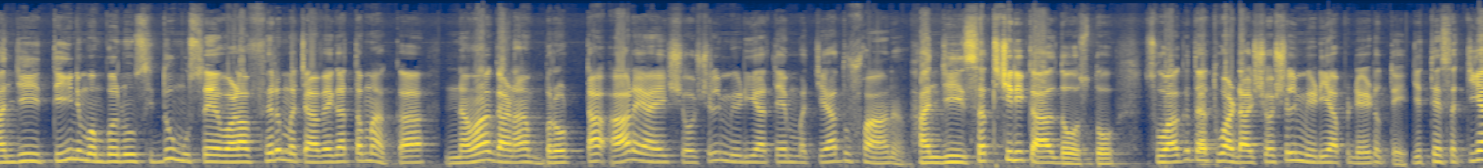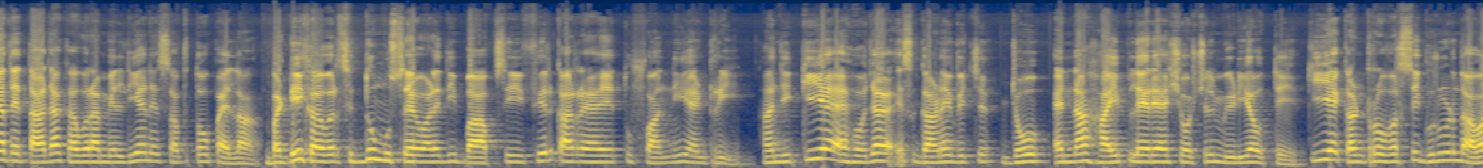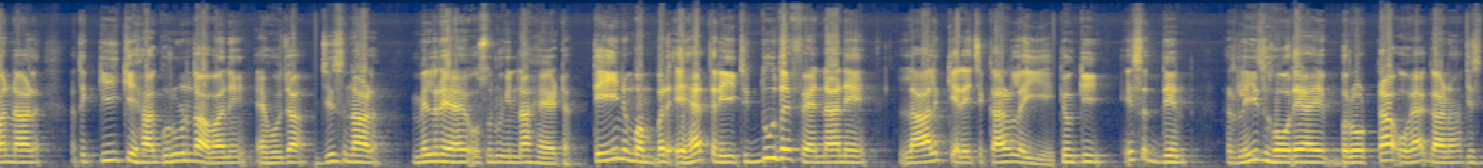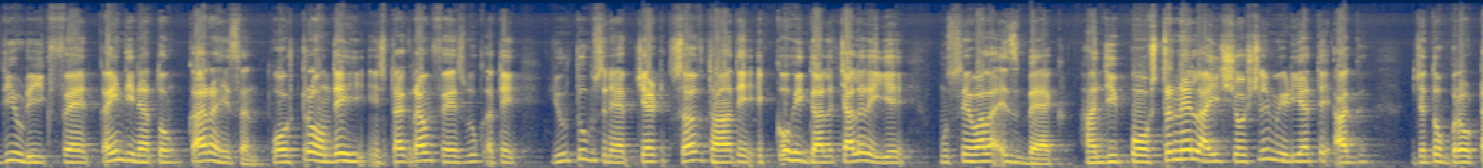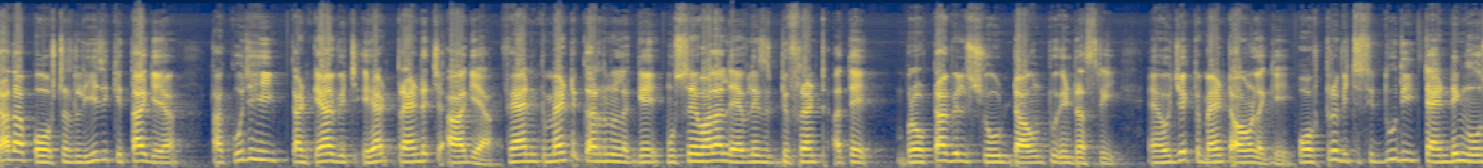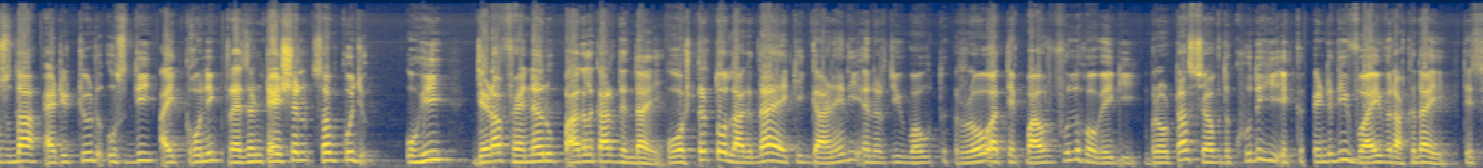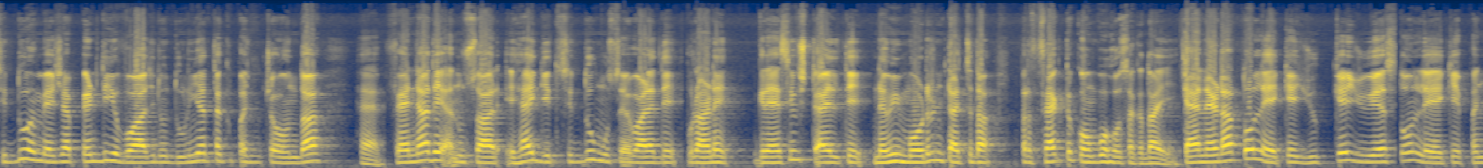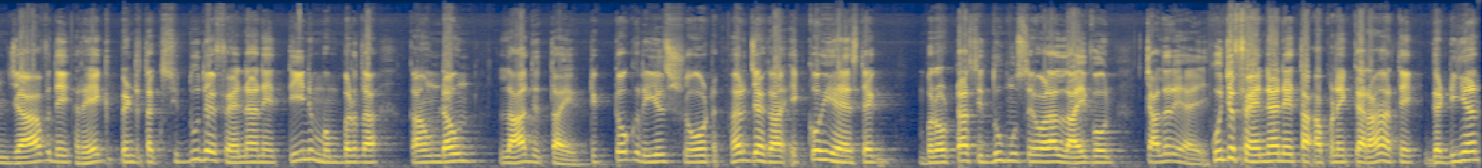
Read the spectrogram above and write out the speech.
ਹਾਂਜੀ 3 ਨਵੰਬਰ ਨੂੰ ਸਿੱਧੂ ਮੂਸੇਵਾਲਾ ਫਿਰ ਮਚਾਵੇਗਾ ਧਮਾਕਾ। ਨਵਾਂ ਗਾਣਾ ਬਰੋਟਾ ਆ ਰਿਹਾ ਹੈ ਸੋਸ਼ਲ ਮੀਡੀਆ ਤੇ ਮਚਿਆ ਤੂਫਾਨ। ਹਾਂਜੀ, ਸਤਿ ਸ਼੍ਰੀ ਅਕਾਲ ਦੋਸਤੋ। ਸਵਾਗਤ ਹੈ ਤੁਹਾਡਾ ਸੋਸ਼ਲ ਮੀਡੀਆ ਅਪਡੇਟ ਉੱਤੇ, ਜਿੱਥੇ ਸੱਚੀਆਂ ਤੇ ਤਾਜ਼ਾ ਖਬਰਾਂ ਮਿਲਦੀਆਂ ਨੇ ਸਭ ਤੋਂ ਪਹਿਲਾਂ। ਵੱਡੀ ਖਬਰ ਸਿੱਧੂ ਮੂਸੇਵਾਲੇ ਦੀ ਵਾਪਸੀ, ਫਿਰ ਕਰ ਰਿਹਾ ਹੈ ਤੂਫਾਨੀ ਐਂਟਰੀ। ਹਾਂਜੀ, ਕੀ ਹੈ ਇਹੋ ਜਿਹਾ ਇਸ ਗਾਣੇ ਵਿੱਚ ਜੋ ਇੰਨਾ ਹਾਈਪ ਲੈ ਰਿਹਾ ਹੈ ਸੋਸ਼ਲ ਮੀਡੀਆ ਉੱਤੇ? ਕੀ ਹੈ ਕੰਟਰੋਵਰਸੀ ਗੁਰੂ ਰੰਧਾਵਾ ਨਾਲ ਅਤੇ ਕੀ ਕਿਹਾ ਗੁਰੂ ਰੰਧਾਵਾ ਨੇ ਇਹੋ ਜਿਹਾ ਜਿਸ ਨਾਲ ਮਿਲ ਰਿਹਾ ਹੈ, ਉਸ ਨੂੰ ਇੰਨਾ ਹੈਟ 3 ਨਵੰਬਰ, ਇਹ ਹੈ ਤਰੀਕ ਸਿੱਧੂ ਦੇ ਫੈਨਾਂ ਨੇ ਲਾਲ ਘੇਰੇ ਚ ਕਰ ਲਈ ਕਿਉਂਕਿ ਇਸ ਦਿਨ ਰਿਲੀਜ਼ ਹੋ ਰਿਹਾ ਹੈ ਬਰੋਟਾ ਉਹ ਹੈ ਗਾਣਾ ਜਿਸ ਦੀ ਉਡੀਕ ਫੈਨ ਕਈ ਦਿਨਾਂ ਤੋਂ ਕਰ ਰਹੇ ਸਨ। ਪੋਸਟਰ ਆਉਂਦੇ ਹੀ ਇੰਸਟਾਗ੍ਰam ਫੇਸਬੁੱਕ ਅਤੇ YouTube, Snapchat ਸਭ ਥਾਂ ਤੇ ਇੱਕੋ ਹੀ ਗੱਲ ਚੱਲ ਰਹੀ ਏ। ਮੂਸੇਵਾਲਾ ਇਜ਼ ਬੈਕ ਹਾਂਜੀ, ਪੋਸਟਰ ਨੇ ਲਾਈ ਸੋਸ਼ਲ ਮੀਡੀਆ ਤੇ ਅੱਗ। ਜਦੋਂ ਬਰੋਟਾ ਦਾ ਪੋਸਟਰ ਰਿਲੀਜ਼ ਕੀਤਾ ਗਿਆ, ਤਾਂ ਕੁਝ ਹੀ ਘੰਟਿਆਂ ਵਿੱਚ ਇਹ ਟ੍ਰੈਂਡ 'ਚ ਆ ਗਿਆ। ਫੈਨ ਕਮੈਂਟ ਕਰਨ ਲੱਗੇ, ਮੂਸੇਵਾਲਾ ਲੈਵਲ ਇਜ਼ ਡਿਫਰੈਂਟ ਅਤੇ Barota will shoot down to industry ਇਹੋ ਜਿਹੇ ਕਮੈਂਟ ਆਉਣ ਲੱਗੇ। ਪੋਸਟਰ ਵਿੱਚ ਸਿੱਧੂ ਦੀ ਸਟੈਂਡਿੰਗ ਉਸ ਦਾ ਐਟੀਟਿਊਡ ਉਸ ਦੀ ਆਈਕੋਨਿਕ ਪ੍ਰੈਜੈਂਟੇਸ਼ਨ ਸਭ ਕੁਝ ਉਹੀ ਜਿਹੜਾ ਫੈਨਾਂ ਨੂੰ ਪਾਗਲ ਕਰ ਦਿੰਦਾ ਏ। ਪੋਸਟਰ ਤੋਂ ਲੱਗਦਾ ਹੈ ਕਿ ਗਾਣੇ ਦੀ એનર્ਜੀ ਬਹੁਤ ਰੋ ਅਤੇ ਪਾਵਰਫੁਲ ਹੋਵੇਗੀ। ਬਰੋਟਾ ਸ਼ਬਦ ਖੁਦ ਹੀ ਇੱਕ ਪਿੰਡ ਦੀ ਵਾਈਬ ਰੱਖਦਾ ਏ ਤੇ ਸਿੱਧੂ ਹਮੇਸ਼ਾ ਪਿੰਡ ਦੀ ਆਵਾਜ਼ ਨੂੰ ਦੁਨੀਆ ਤੱਕ ਪਹੁੰਚਾਉਂਦਾ ਹੈ। ਫੈਨਾਂ ਦੇ ਅਨੁਸਾਰ ਇਹ ਗੀਤ ਸਿੱਧੂ ਮੂਸੇਵਾਲੇ ਦੇ ਪੁਰਾਣੇ ਗ੍ਰੈਸਿਵ ਸਟਾਈਲ ਤੇ ਨਵੀਂ ਮਾਡਰਨ ਟੱਚ ਦਾ ਪਰਫੈਕਟ ਕੰਬੋ ਹੋ ਸਕਦਾ ਹੈ ਕੈਨੇਡਾ ਤੋਂ ਲੈ ਕੇ ਯੂਕੇ ਯੂਐਸ ਤੋਂ ਲੈ ਕੇ ਪੰਜਾਬ ਦੇ ਹਰੇਕ ਪਿੰਡ ਤੱਕ ਸਿੱਧੂ ਦੇ ਫੈਨਾਂ ਨੇ 3 ਨਵੰਬਰ ਦਾ ਕਾਊਂਟਡਾਊਨ ਲਾ ਦਿੱਤਾ ਹੈ ਟਿਕਟੋਕ ਰੀਲਸ ਸ਼ਾਰਟ ਹਰ ਜਗ੍ਹਾ ਇੱਕੋ ਹੀ hashtag Barota Sidhu Moosewala live on ਚੱਲ ਰਿਹਾ ਹੈ ਕੁਝ ਫੈਨਾਂ ਨੇ ਤਾਂ ਆਪਣੇ ਘਰਾਂ ਅਤੇ ਗੱਡੀਆਂ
